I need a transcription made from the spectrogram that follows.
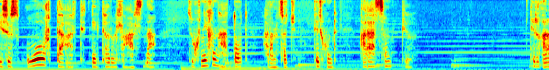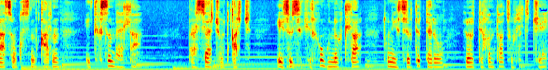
Есүс ууртаагаар тэднийг тойруулан харснаа Зүрхнийх нь хатууд харамсаж тэр хүнд гараа сунг гэв. Тэр гараа сунгасанд гар нь идгсэн байлаа. Парсаачууд гарч Есүсийг хэрхэн хөнөөгдлөөр түүний эсрэг тэр даруй Херодийнхантай зөвлөдөжээ.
